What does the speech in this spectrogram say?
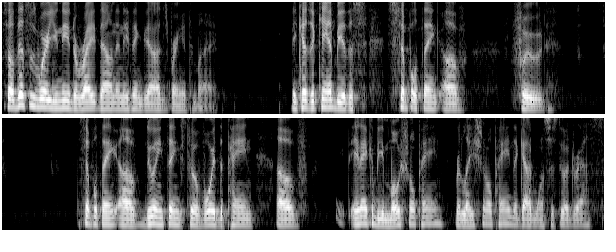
So, this is where you need to write down anything God's bringing to mind. Because it can be this simple thing of food, simple thing of doing things to avoid the pain of, and it can be emotional pain, relational pain that God wants us to address.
